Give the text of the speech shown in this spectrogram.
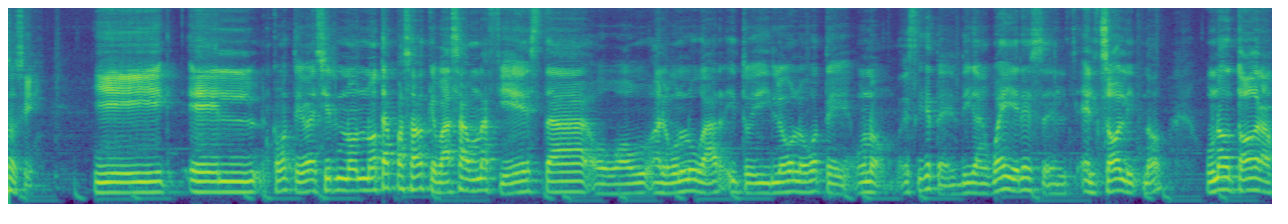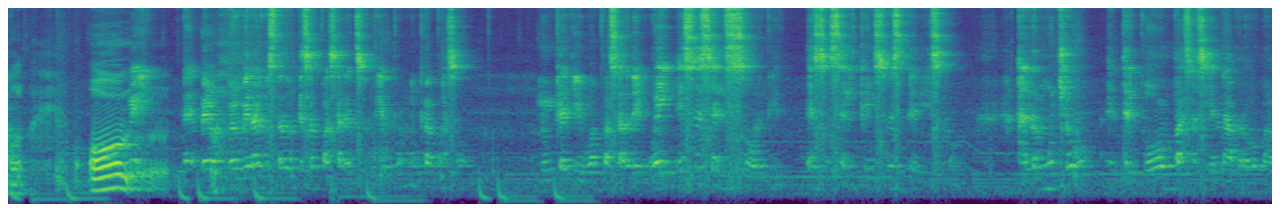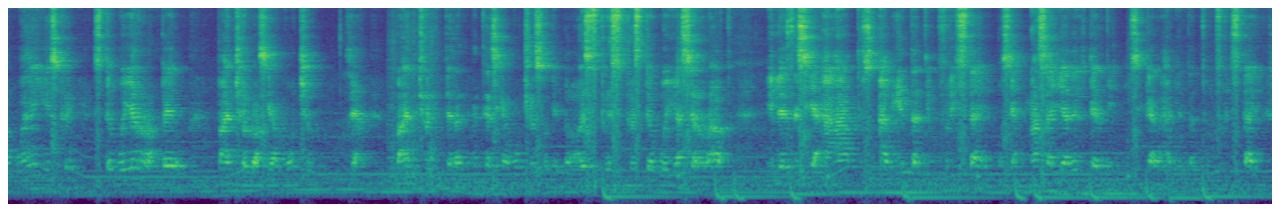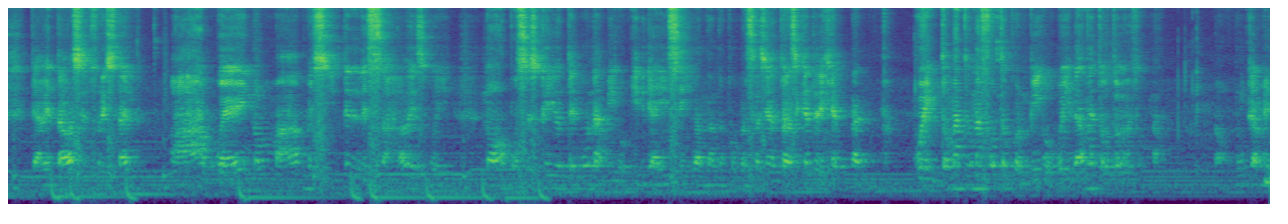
Eso sí. Y el, ¿cómo te iba a decir? ¿No, no te ha pasado que vas a una fiesta o a algún lugar y, tú, y luego luego te, uno, es que, te digan, güey, eres el, el Solid, ¿no? Un autógrafo.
